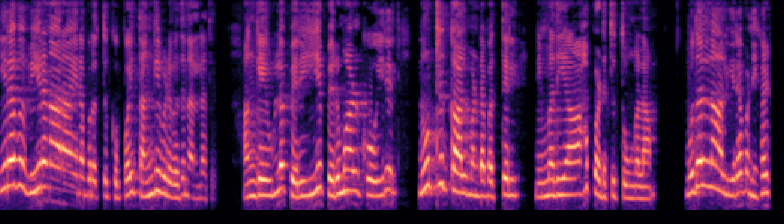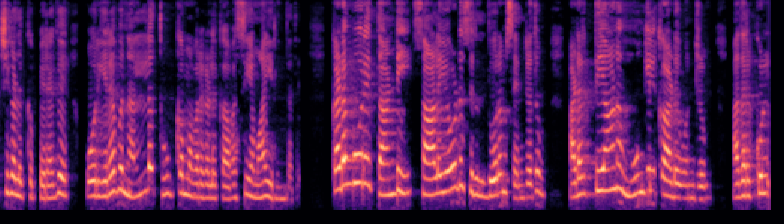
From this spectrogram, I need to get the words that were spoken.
இரவு வீரநாராயணபுரத்துக்கு போய் தங்கி விடுவது நல்லது. அங்கே உள்ள பெரிய பெருமாள் கோயிலில் நூற்றுக்கால் மண்டபத்தில் நிம்மதியாக படுத்து தூங்கலாம். முதல் நாள் இரவு நிகழ்ச்சிகளுக்கு பிறகு ஓர் இரவு நல்ல தூக்கம் அவர்களுக்கு அவசியமாய் இருந்தது. கடம்பூரை தாண்டி சாலையோடு சிறிது தூரம் சென்றதும் அடர்த்தியான மூங்கில் காடு ஒன்றும் அதற்குள்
